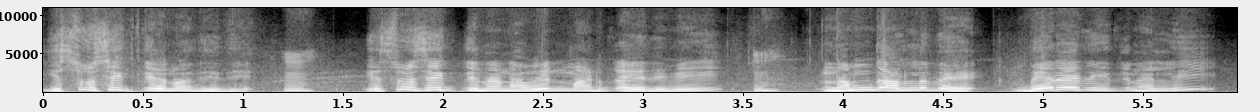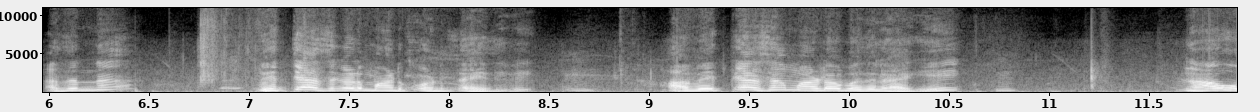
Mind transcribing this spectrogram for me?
ವಿಶ್ವಶಕ್ತಿ ಅನ್ನೋದಿದೆ ವಿಶ್ವಶಕ್ತಿನ ನಾವೇನು ಮಾಡ್ತಾ ಇದ್ದೀವಿ ನಮ್ಗಲ್ಲದೆ ಬೇರೆ ರೀತಿಯಲ್ಲಿ ಅದನ್ನು ವ್ಯತ್ಯಾಸಗಳು ಮಾಡ್ಕೊಳ್ತಾ ಇದ್ದೀವಿ. ಆ ವ್ಯತ್ಯಾಸ ಮಾಡೋ ಬದಲಾಗಿ ನಾವು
